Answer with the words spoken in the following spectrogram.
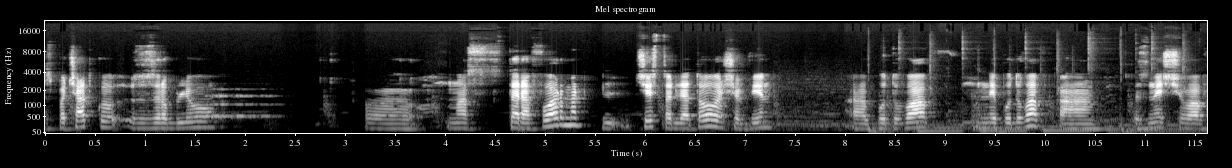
спочатку зроблю е, у нас тераформер чисто для того, щоб він е, будував, не будував, а знищував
